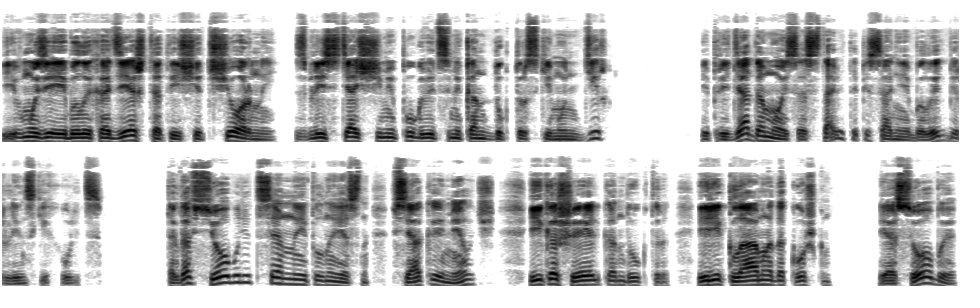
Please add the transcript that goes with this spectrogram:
и в музее былых одежд отыщет черный, с блестящими пуговицами кондукторский мундир, и, придя домой, составит описание былых берлинских улиц. Тогда все будет ценно и полновесно, всякая мелочь, и кошель кондуктора, и реклама над окошком, и особая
